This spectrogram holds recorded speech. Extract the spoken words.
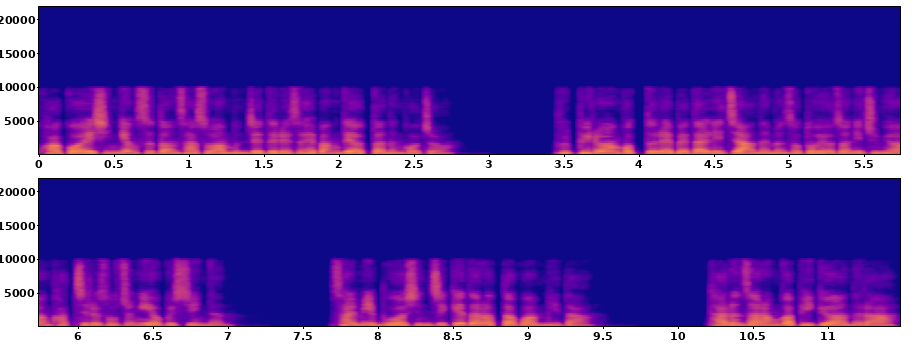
과거에 신경 쓰던 사소한 문제들에서 해방되었다는 거죠. 불필요한 것들에 매달리지 않으면서도 여전히 중요한 가치를 소중히 여길 수 있는 삶이 무엇인지 깨달았다고 합니다. 다른 사람과 비교하느라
